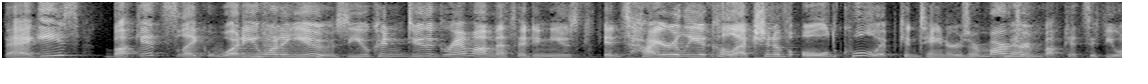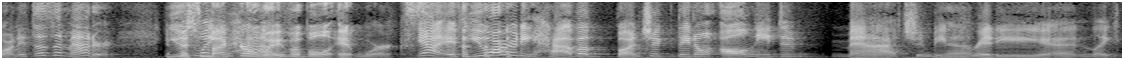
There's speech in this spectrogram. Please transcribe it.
baggies, buckets? Like, what do you want to use? You can do the grandma method and use entirely a collection of old Cool Whip containers or margarine buckets if you want. It doesn't matter. If use it's what you have. microwavable, it works. Yeah, if you already have a bunch of, they don't all need to match and be Yeah. pretty. And like,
